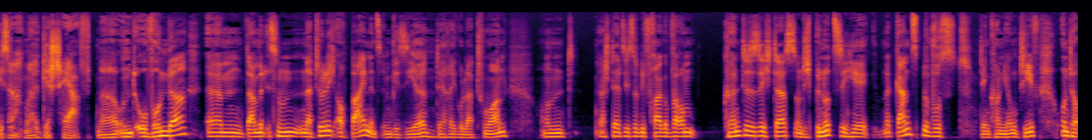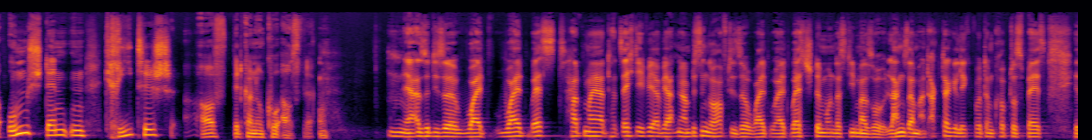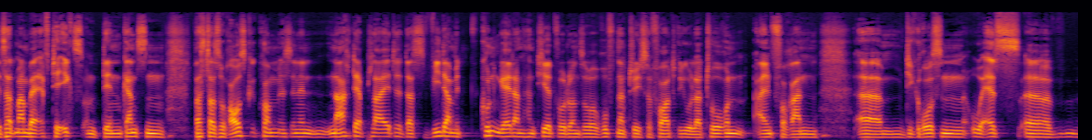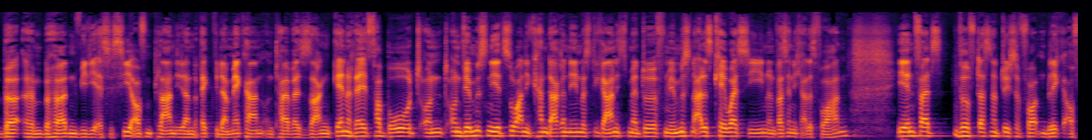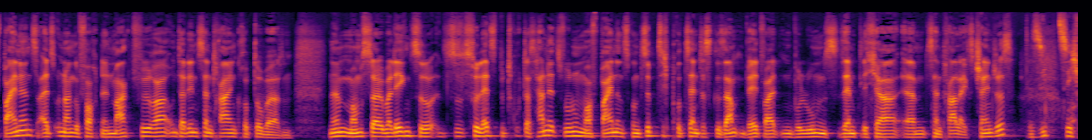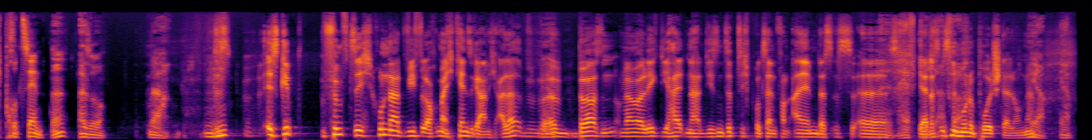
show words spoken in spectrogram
ich sag mal, geschärft. Ne? Und oh Wunder, ähm, damit ist nun natürlich auch Binance im Visier der Regulatoren. Und da stellt sich so die Frage, warum könnte sich das, und ich benutze hier ganz bewusst den Konjunktiv, unter Umständen kritisch auf Bitcoin und Co. auswirken? Ja, also diese Wild, Wild West hat man ja tatsächlich, wir, wir hatten ja ein bisschen gehofft, diese Wild Wild West Stimmung, dass die mal so langsam ad acta gelegt wird im Crypto-Space. Jetzt hat man bei FTX und den ganzen, was da so rausgekommen ist in den, nach der Pleite, dass wieder mit Kundengeldern hantiert wurde und so, ruft natürlich sofort Regulatoren allen voran ähm, die großen US-Behörden äh, wie die SEC auf den Plan, die dann direkt wieder meckern und teilweise sagen, generell Verbot und, und wir müssen jetzt so an die Kandare nehmen, dass die gar nichts mehr dürfen. Wir müssen alles KYC und was sie nicht alles vorhatten. Jedenfalls wirft das natürlich sofort einen Blick auf Binance als unangefochtenen Marktführer unter den zentralen Kryptobörsen. Ne, man muss da überlegen, zu, zu, zuletzt betrug das Handelsvolumen auf Binance rund 70 Prozent des gesamten weltweiten Volumens sämtlicher ähm, zentraler Exchanges. 70 Prozent, ne? Also, ja. Mhm. Es, es gibt 50, 100, wie viel auch immer, ich kenne sie gar nicht alle, ja. Börsen. Und wenn man überlegt, die halten, die sind 70 Prozent von allem, das ist, äh, das ist heftig, ja, das einfach. ist eine Monopolstellung. Ne? Ja, ja.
